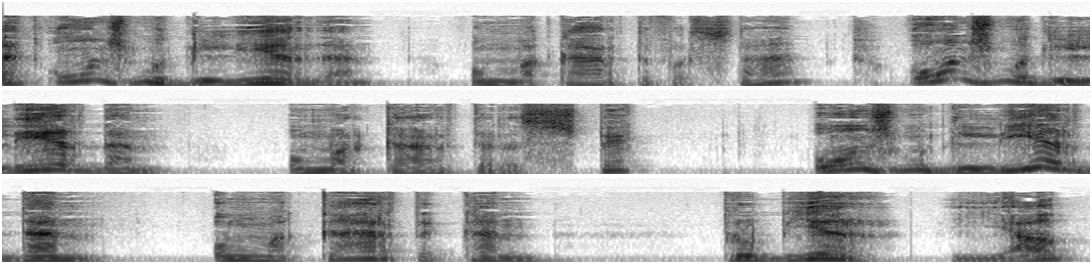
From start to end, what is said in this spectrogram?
dat ons moet leer dan om mekaar te verstaan. Ons moet leer dan om mekaar te respek. Ons moet leer dan om mekaar te kan probeer help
